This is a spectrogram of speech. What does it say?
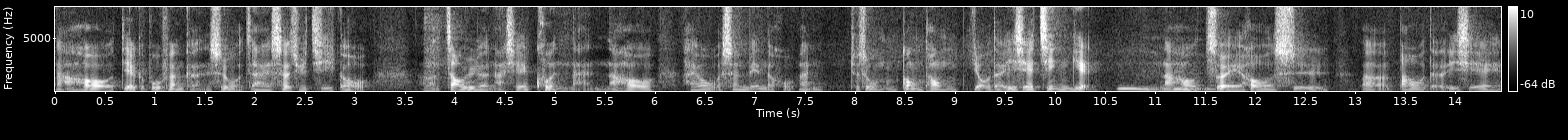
然后第二个部分可能是我在社区机构，呃，遭遇了哪些困难，然后还有我身边的伙伴，就是我们共同有的一些经验，嗯，然后最后是呃，把我的一些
